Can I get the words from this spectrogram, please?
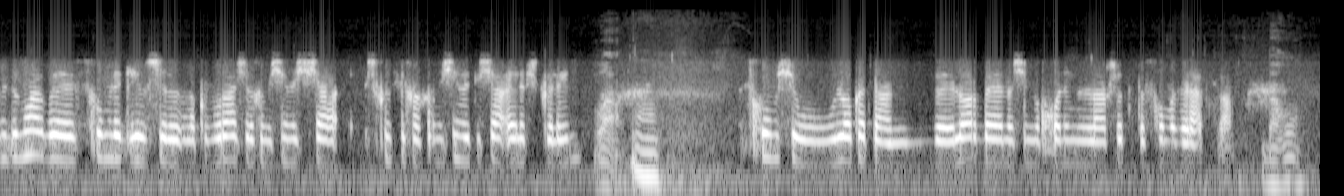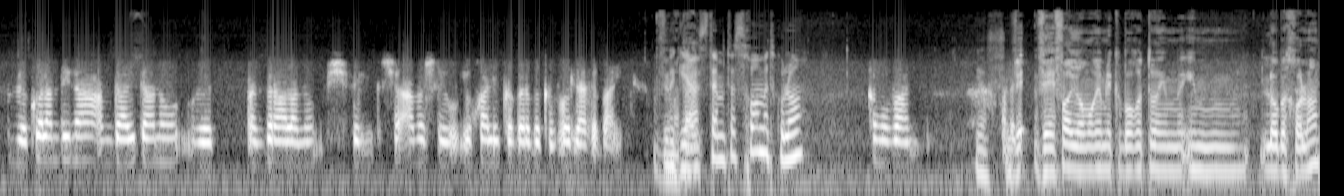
מדובר בסכום לגיוס של הקבורה של 56, סליחה, 59 אלף שקלים. וואו. סכום שהוא לא קטן, ולא הרבה אנשים יכולים להרשות את הסכום הזה לעצמם. ברור. וכל המדינה עמדה איתנו ועזרה לנו בשביל שאבא שלי יוכל להיקבר בכבוד ליד הבית. וגייסתם את הסכום, את כולו? כמובן. ואיפה היו אמורים לקבור אותו אם לא בחולון?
